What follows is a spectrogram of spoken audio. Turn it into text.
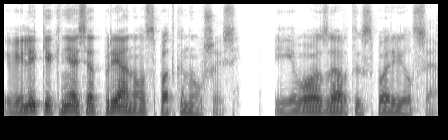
Великий князь отпрянул, споткнувшись. и его азарт испарился.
